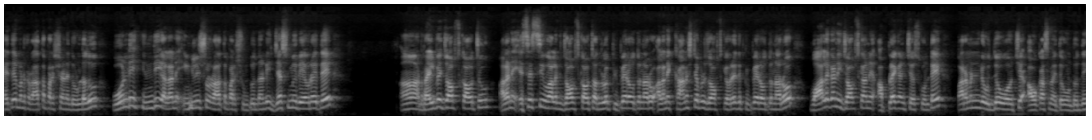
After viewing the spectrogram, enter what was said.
అయితే మనకు రాత పరీక్ష అనేది ఉండదు. ఓన్లీ హిందీ అలానే ఇంగ్లీష్లో రాత పరీక్ష ఉంటుందండి. జస్ట్ మీరు ఎవరైతే రైల్వే జాబ్స్ కావచ్చు అలానే ఎస్ఎస్సి వాళ్ళకి జాబ్స్ కావచ్చు అందులో ప్రిపేర్ అవుతున్నారు అలానే కానిస్టేబుల్ జాబ్స్కి ఎవరైతే ప్రిపేర్ అవుతున్నారో వాళ్ళు కానీ ఈ జాబ్స్ కానీ అప్లై కానీ చేసుకుంటే పర్మనెంట్ ఉద్యోగం వచ్చే అవకాశం అయితే ఉంటుంది.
